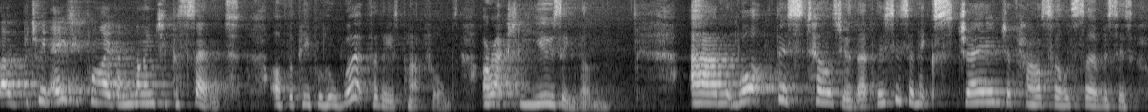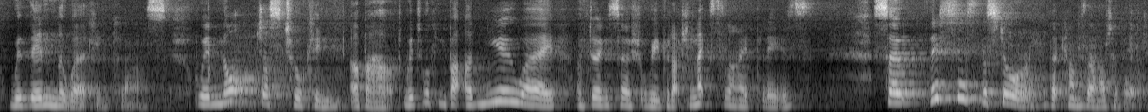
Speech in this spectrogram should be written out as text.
uh, between 85 and 90 percent of the people who work for these platforms are actually using them. And what this tells you that this is an exchange of household services within the working class. We're not just talking about, we're talking about a new way of doing social reproduction. Next slide, please. So this is the story that comes out of it.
